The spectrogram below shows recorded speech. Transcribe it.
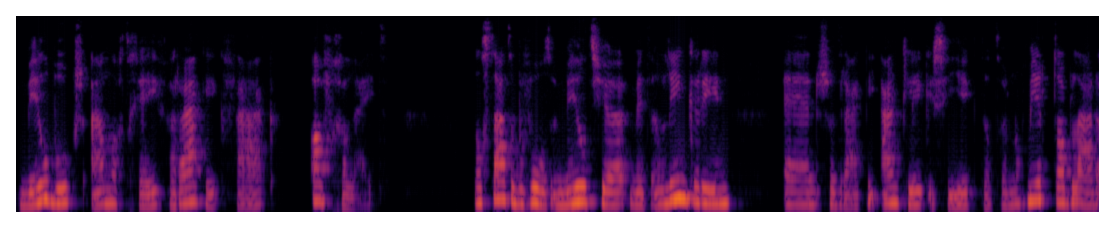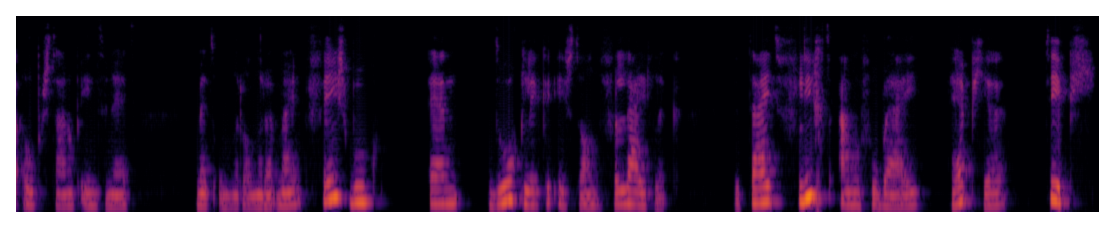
mailbox aandacht geef, raak ik vaak afgeleid. Dan staat er bijvoorbeeld een mailtje met een link erin. En zodra ik die aanklik, zie ik dat er nog meer tabbladen openstaan op internet. Met onder andere mijn Facebook. En doorklikken is dan verleidelijk. De tijd vliegt aan me voorbij. Heb je tips?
